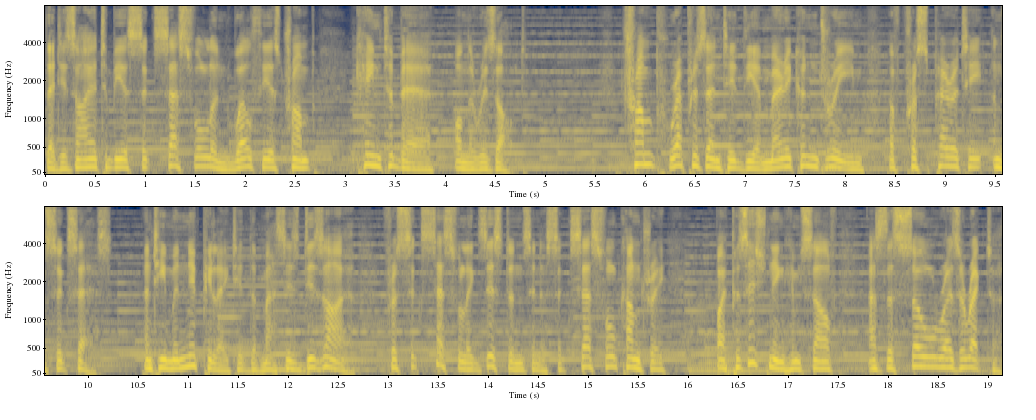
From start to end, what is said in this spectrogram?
their desire to be as successful and wealthy as Trump, came to bear on the result. Trump represented the American dream of prosperity and success, and he manipulated the masses' desire for a successful existence in a successful country by positioning himself as the sole resurrector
